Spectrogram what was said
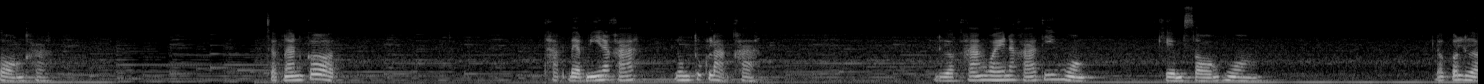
สองค่ะ จากนั้นก็ ถักแบบนี้นะคะ ลงทุกหลักค่ะ เหลือค้างไว้นะคะที่ห่วงเข็มสองห่วง แล้วก็เหลือ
